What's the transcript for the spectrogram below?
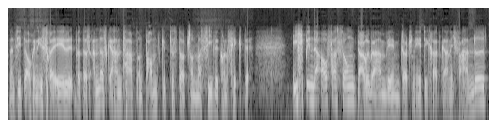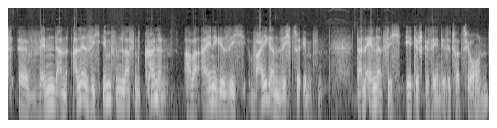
Man sieht auch in Israel wird das anders gehandhabt und prompt gibt es dort schon massive Konflikte. Ich bin der Auffassung, darüber haben wir im Deutschen Ethikrat gar nicht verhandelt, äh, wenn dann alle sich impfen lassen können, aber einige sich weigern, sich zu impfen, dann ändert sich ethisch gesehen die Situation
